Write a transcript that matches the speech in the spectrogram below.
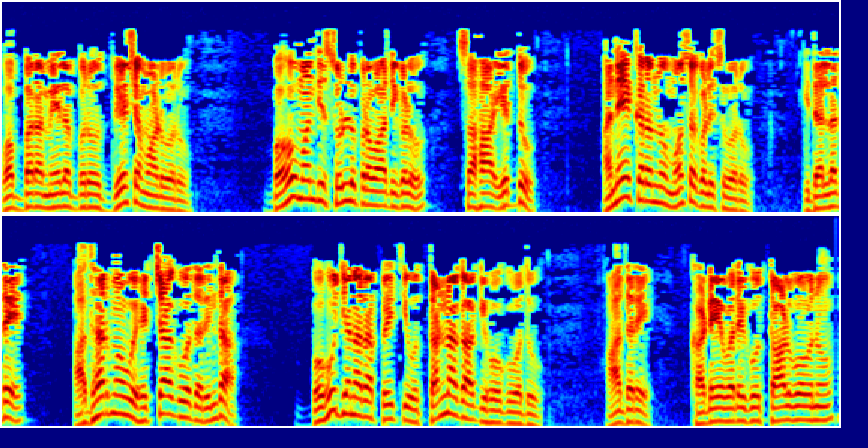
ಒಬ್ಬರ ಮೇಲೊಬ್ಬರು ದ್ವೇಷ ಮಾಡುವರು. ಬಹುಮಂದಿ ಸುಳ್ಳು ಪ್ರವಾದಿಗಳು ಸಹ ಎದ್ದು ಅನೇಕರನ್ನು ಮೋಸಗೊಳಿಸುವರು. ಇದಲ್ಲದೆ ಅಧರ್ಮವು ಹೆಚ್ಚಾಗುವುದರಿಂದ ಬಹುಜನರ ಪ್ರೀತಿಯು ತಣ್ಣಗಾಗಿ ಹೋಗುವುದು. ಆದರೆ ಕಡೆಯವರೆಗೂ ತಾಳುವವನು,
